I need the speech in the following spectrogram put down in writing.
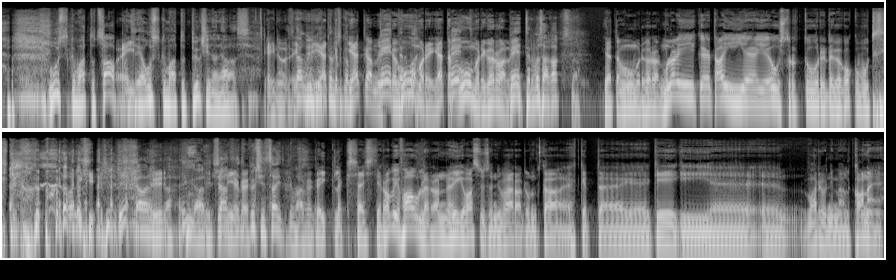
uskumatud saapad ei. ja uskumatud püksid on jalas. ei no jätkame, jätkame ikka huumori, jätame huumori kõrvale. Peeter Võsa kaks noh jätame huumori kõrvale, mul oli Tai jõustruktuuridega kokkupuuteid ikka oli ikka oli, ikka oli, sealt need püksid saidki. aga kõik läks hästi. Robbie Fowler on, õige vastus on juba ära tulnud ka, ehk et äh, keegi äh, äh, varjunime all Kane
